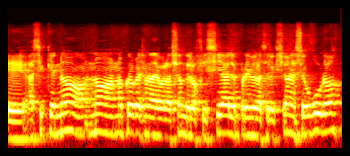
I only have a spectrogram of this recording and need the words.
eh, así que no, no, no, creo que haya una devaluación del oficial previo a las elecciones, seguro,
